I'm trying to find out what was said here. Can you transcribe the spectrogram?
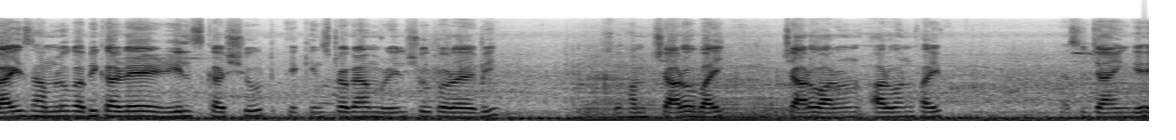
गाइस हम लोग अभी कर रहे हैं रील्स का शूट एक इंस्टाग्राम रील शूट हो रहा है अभी। सो हम चारों बाइक चारों R one R one five ऐसे जाएँगे।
